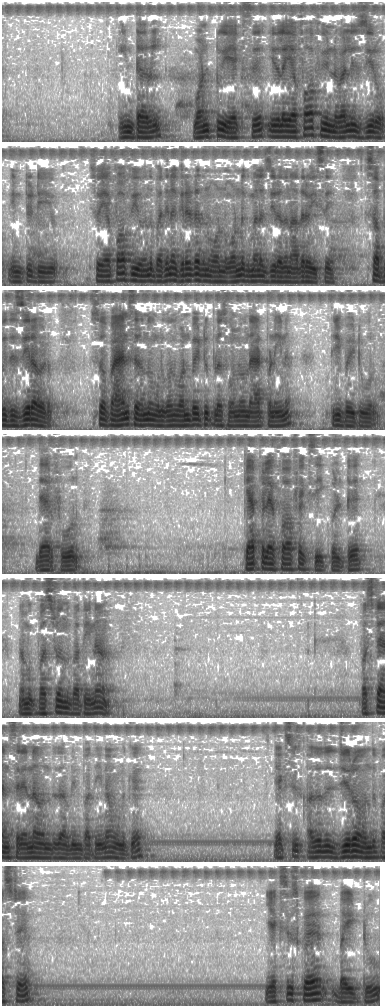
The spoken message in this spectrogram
interval 1 to x. இதில் எஃப் ஆஃப் u இந்த value 0 into du so f of u வந்து பார்த்தீங்கன்னா கிரேட்டர் தன் ஒன் ஒன்றுக்கு மேலே ஜீரோ தான் அதர்வைஸு ஸோ அப்போ இது ஜீரோ ஆகிடும் ஸோ அப்போ ஆன்சர் வந்து உங்களுக்கு வந்து one by two plus one வந்து ஆட் பண்ணிங்கன்னா த்ரீ பை டூ வரும். Therefore capital F of x equal to நமக்கு ஃபஸ்ட்டு வந்து பார்த்தீங்கன்னா ஃபஸ்ட் ஆன்சர் என்ன வந்தது அப்படின்னு பார்த்தீங்கன்னா உங்களுக்கு எக்ஸ் அதாவது ஜீரோ வந்து first x square by two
